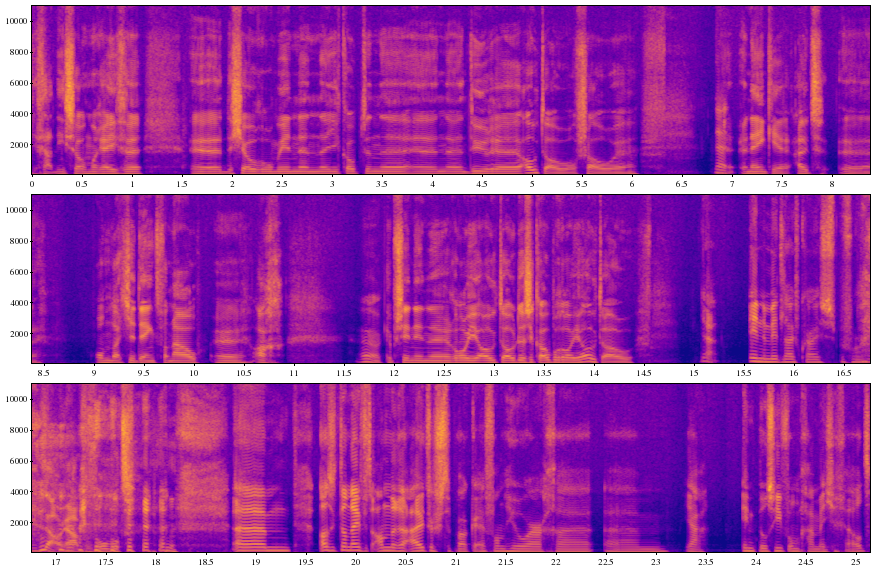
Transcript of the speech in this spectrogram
je gaat niet zomaar even uh, de showroom in en uh, je koopt een, uh, een dure auto of zo. Nee. In één keer uit. omdat je denkt van nou, ach, ik heb zin in een rode auto, dus ik koop een rode auto. Ja. In de midlife crisis bijvoorbeeld. Nou ja, bijvoorbeeld. um, als ik dan even het andere uiterste pak hè, van heel erg um, ja, impulsief omgaan met je geld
